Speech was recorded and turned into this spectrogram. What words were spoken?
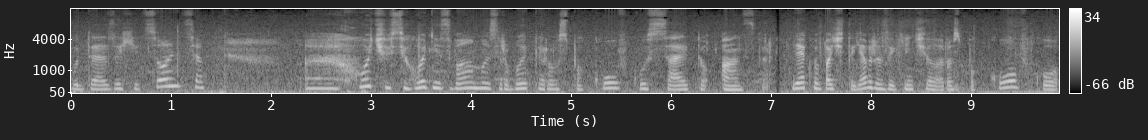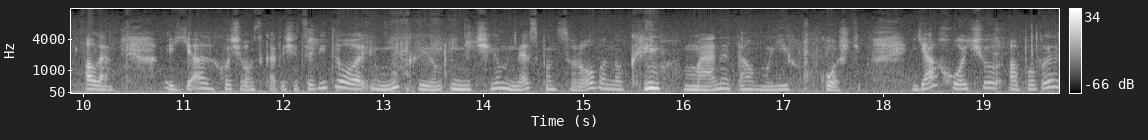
буде захід сонця. Е, Хочу сьогодні з вами зробити розпаковку сайту Answer. Як ви бачите, я вже закінчила розпаковку, але я хочу вам сказати, що це відео ніким і нічим не спонсоровано, крім мене та моїх коштів. Я хочу, аби ви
